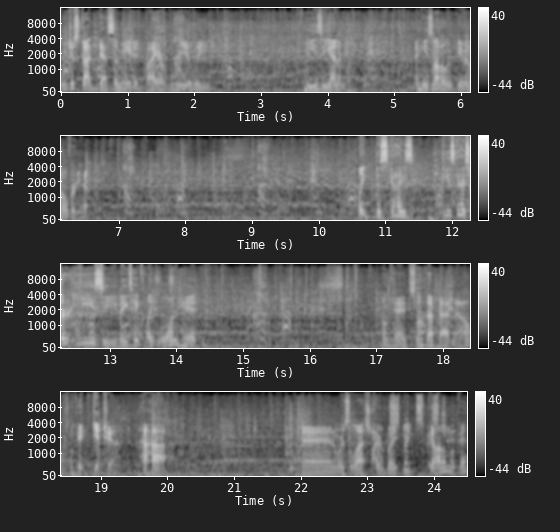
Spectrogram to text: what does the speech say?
We just got decimated by a really easy enemy, and he's not even over yet. Like this guy's, these guys are easy. They take like one hit. Okay, it's not that bad now. Okay, getcha. Haha. And where's the last trilobite? You Respects, got him? Okay.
